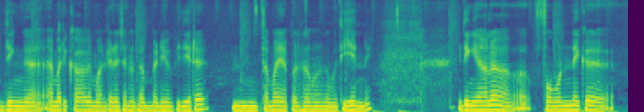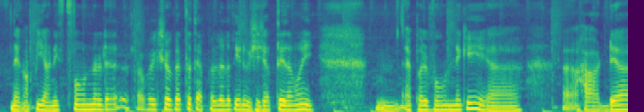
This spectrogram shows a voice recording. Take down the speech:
ඉතිං ඇමරිකාව මල්ටනශන ගම්බනයෝ විදියට තමයි අප සමාගම තියෙන්නේ. ඉතිං එයාලා ෆෝන් එක දැන් අපි අනිස් ෆෝන්වල්ට සාපේක්ෂකත්ත ඇපල්ල තියෙන විශෂත්වය තමයි ඇපල් ෆෝන් එක හාඩ්‍යයා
